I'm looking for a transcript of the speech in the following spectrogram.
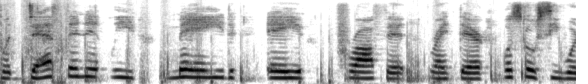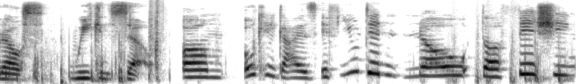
but definitely made a profit right there. Let's go see what else we can sell. Um, okay guys, if you didn't know, the fishing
